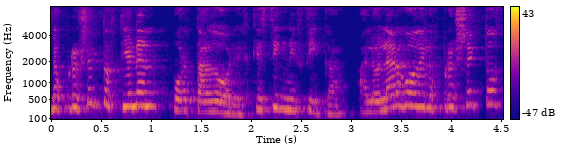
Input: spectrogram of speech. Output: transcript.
Los proyectos tienen portadores. ¿Qué significa? A lo largo de los proyectos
